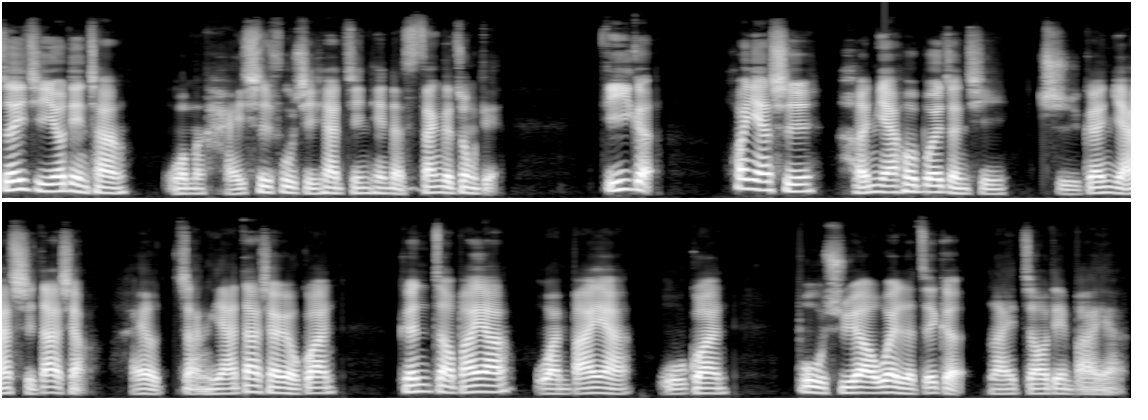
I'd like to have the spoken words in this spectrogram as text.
这一集有点长，我们还是复习一下今天的三个重点。第一个，换牙时恒牙会不会整齐，只跟牙齿大小还有长牙大小有关，跟早拔牙、晚拔牙无关，不需要为了这个来早点拔牙。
